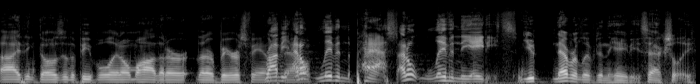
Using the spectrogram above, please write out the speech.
Uh, I think those are the people in Omaha that are that are Bears fans. Robbie, I don't live in the past. I don't live in the '80s. You never lived in the '80s, actually.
